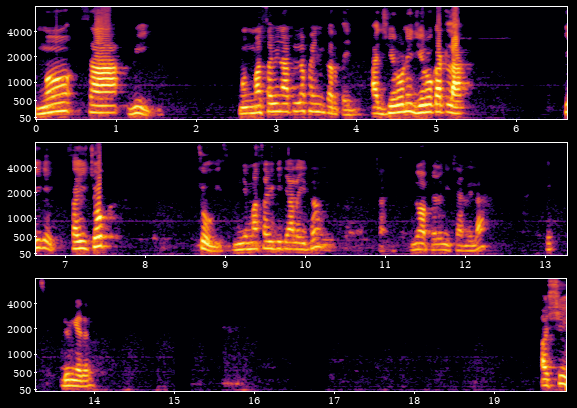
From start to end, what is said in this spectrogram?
म सा वी. मग मसावीने आपल्याला फाईन करता येईल. हा झिरोने झिरो काटला ठीक आहे? साई चोक चोवीस. म्हणजे मसावी किती आला इथं? चाळीस. जो आपल्याला विचारलेला ठीक? लिहून घ्या तर अशी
